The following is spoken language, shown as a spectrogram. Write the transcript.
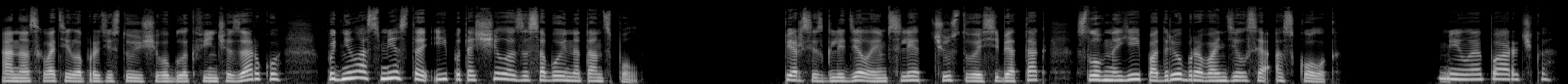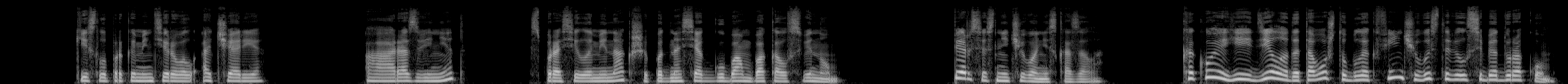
Она схватила протестующего Блэкфинча за руку, подняла с места и потащила за собой на танцпол. Персис глядела им вслед, чувствуя себя так, словно ей под ребра вонзился осколок. «Милая парочка», — кисло прокомментировал Ачарья. «А разве нет?» — спросила Минакши, поднося к губам бокал с вином. Персис ничего не сказала. Какое ей дело до того, что Блэк Финч выставил себя дураком?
